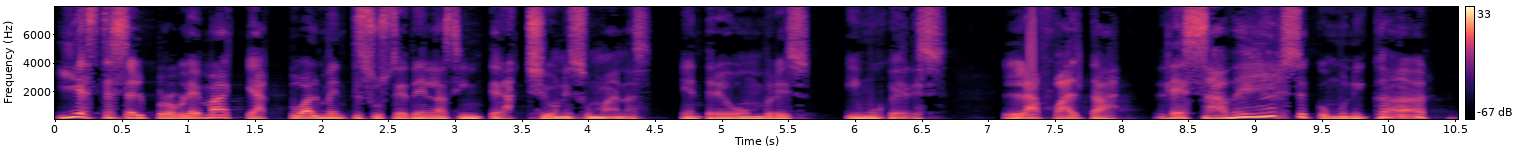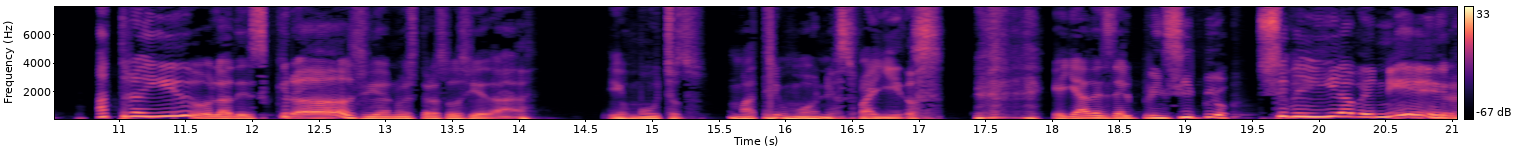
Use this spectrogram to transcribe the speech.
Y este es el problema que actualmente sucede en las interacciones humanas entre hombres y mujeres. La falta de saberse comunicar ha traído la desgracia a nuestra sociedad y muchos matrimonios fallidos que ya desde el principio se veía venir,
